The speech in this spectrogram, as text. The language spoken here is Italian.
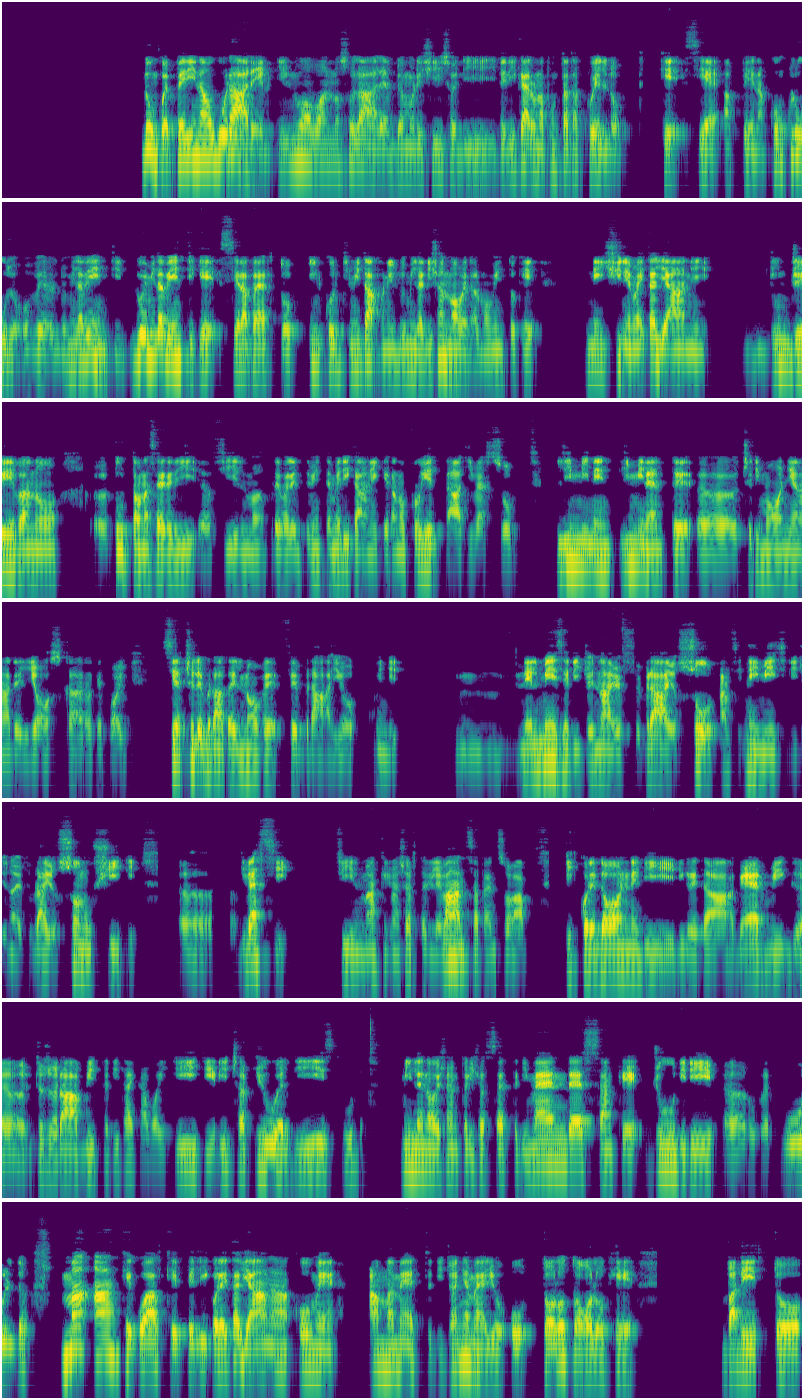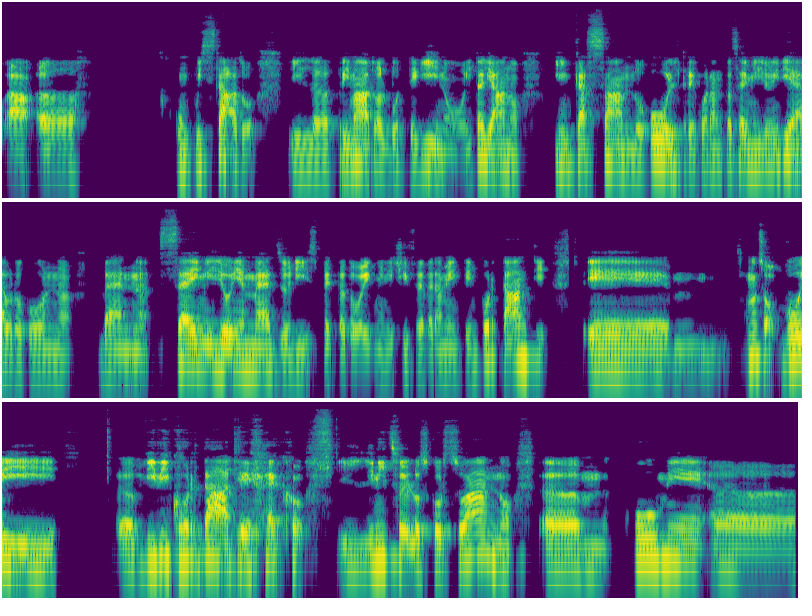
Dunque, per inaugurare il nuovo anno solare abbiamo deciso di dedicare una puntata a quello che si è appena concluso, ovvero il 2020, 2020 che si era aperto in continuità con il 2019 dal momento che nei cinema italiani giungevano uh, tutta una serie di uh, film prevalentemente americani che erano proiettati verso l'imminente, l'imminente uh, cerimonia degli Oscar che poi si è celebrata il 9 febbraio, quindi mh, nel mese di gennaio e febbraio, so, anzi nei mesi di gennaio e febbraio sono usciti diversi film anche di una certa rilevanza, penso a Piccole donne di, di Greta Gerwig, Jojo Rabbit di Taika Waititi, Richard Jewell di Eastwood, 1917 di Mendes, anche Judy di uh, Rupert Gould, ma anche qualche pellicola italiana come Ammamet di Gianni Amelio o Tolo Tolo che va detto a uh, conquistato il primato al botteghino italiano incassando oltre 46 milioni di euro con ben 6 milioni e mezzo di spettatori, quindi cifre veramente importanti. E, non so, voi eh, vi ricordate ecco, l'inizio dello scorso anno, ehm, come eh,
